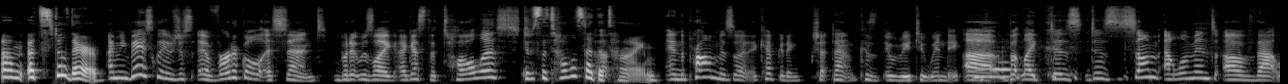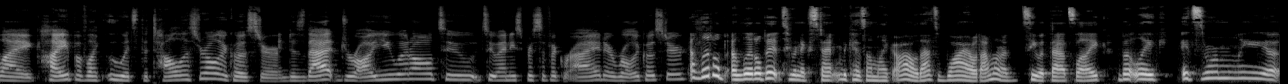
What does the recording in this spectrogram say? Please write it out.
Um, it's still there. I mean, basically, it was just a vertical ascent, but it was like I guess the tallest. It was the tallest at the time. and the problem is that it kept getting shut down because it would be too windy. Uh, but like, does does some element of that like hype of like, ooh, it's the tallest roller coaster, does that draw you at all to to any specific ride or roller coaster? A little, a little bit to an extent because I'm like, oh, that's wild. I want to see what that's like. But like, it's normally uh,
